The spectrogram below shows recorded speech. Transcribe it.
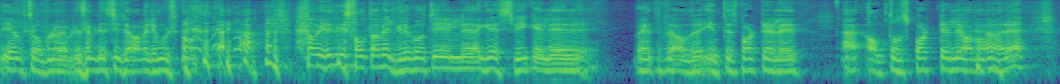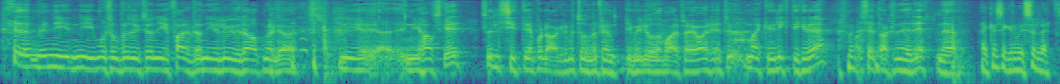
i oktober-november. Det syns jeg var veldig morsomt. Hvis folk da velger å gå til Gressvik eller hva heter det for andre, Intersport eller Anton Sport eller hva det måtte være. Med nye, nye morsomme produkter og nye farger og nye lurer og alt mulig. Og nye, nye hansker. Så sitter jeg på lageret med 250 millioner varer fra i år. Jeg tror Markedet likte ikke det og sendte aksjene rett ned. Det er ikke sikkert det blir så lett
